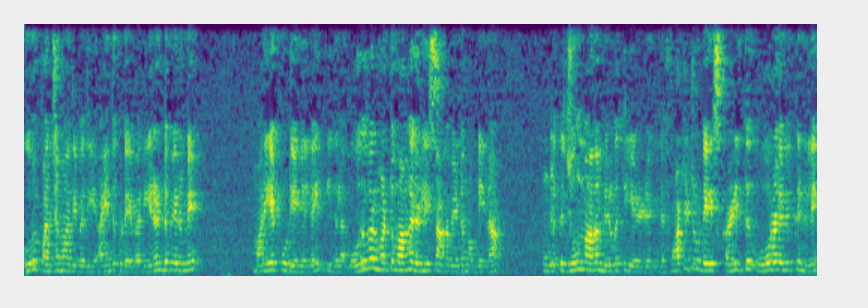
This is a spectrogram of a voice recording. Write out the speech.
குரு பஞ்சமாதிபதி ஐந்து குடையவர் இரண்டு பேருமே மறையக்கூடிய நிலை. இதுல ஒருவர் மட்டுமாக ரிலீஸ் ஆக வேண்டும் அப்படின்னா உங்களுக்கு ஜூன் மாதம் இருபத்தி ஏழு. இந்த ஃபார்ட்டி டூ டேஸ் கழித்து ஓரளவிற்கு நிலை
